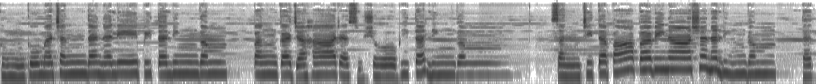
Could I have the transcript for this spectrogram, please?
कुङ्कुमचन्दनलेपितलिङ्गं पङ्कजहारसुशोभितलिङ्गम् सञ्चितपापविनाशनलिङ्गं तत्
